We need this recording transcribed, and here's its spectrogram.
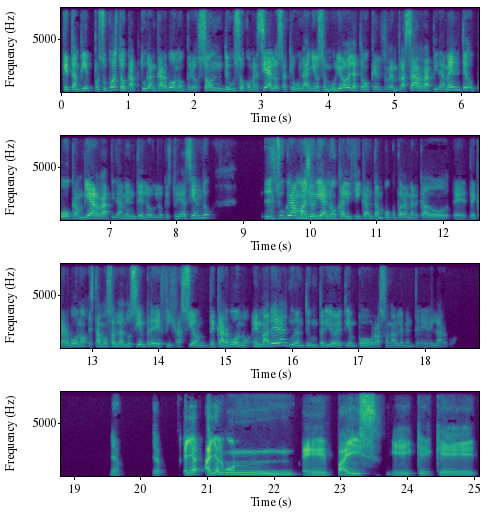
que también, por supuesto, capturan carbono, pero son de uso comercial, o sea, que un año se murió y la tengo que reemplazar rápidamente o puedo cambiar rápidamente lo, lo que estoy haciendo. Su gran mayoría no califican tampoco para el mercado de, carbono. Estamos hablando siempre de fijación de carbono en madera durante un periodo de tiempo razonablemente largo. Ya, ya. ¿Hay, algún eh, país eh, que,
